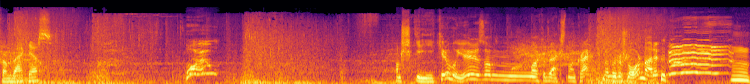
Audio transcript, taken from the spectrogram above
From the back, yes. Han skriker og hoier som Michael Jackson on crack, men når du slår han, da er det. Mm.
